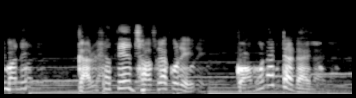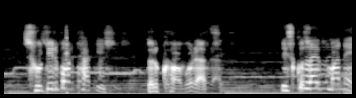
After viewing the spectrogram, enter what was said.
মানে কারোর সাথে ঝগড়া করে কমন একটা ডায়লগ ছুটির পর থাকিস, তোর খবর আছে। স্কুল লাইফ মানে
